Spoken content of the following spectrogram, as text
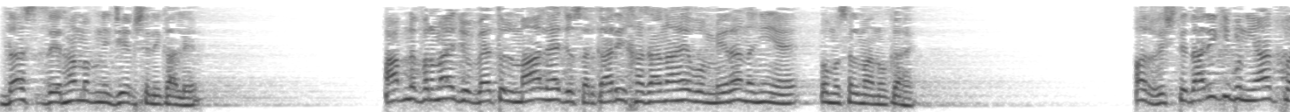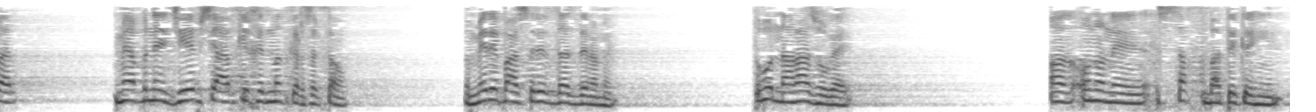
دس درہم اپنی جیب سے نکالے۔ آپ نے فرمایا، جو بیت المال ہے، جو سرکاری خزانہ ہے، وہ میرا نہیں ہے، وہ مسلمانوں کا ہے۔ اور رشتہ داری کی بنیاد پر میں اپنے جیب سے آپ کی خدمت کر سکتا ہوں۔ تو میرے پاس صرف دس درم ہے تو وہ ناراض ہو گئے۔ اور انہوں نے سخت باتیں کہیں۔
